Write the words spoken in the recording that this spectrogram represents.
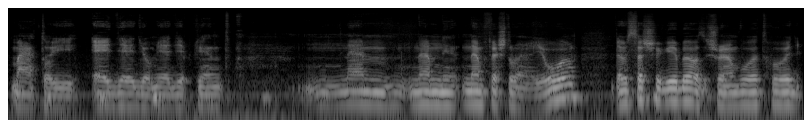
Mátai egy-egy, ami egyébként nem, nem, nem fest olyan jól, de összességében az is olyan volt, hogy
